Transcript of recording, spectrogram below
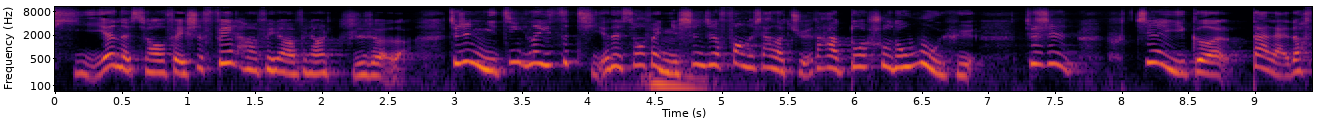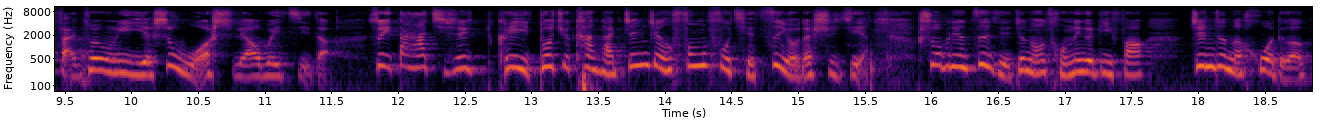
体验的消费是非常非常非常值得的，就是你进行了一次体验的消费，你甚至放下了绝大多数的物欲，就是这一个带来的反作用力也是我始料未及的。所以大家其实可以多去看看真正丰富且自由的世界，说不定自己就能从那个地方真正的获得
